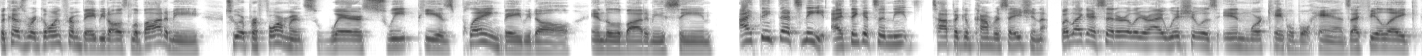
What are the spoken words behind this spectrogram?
because we're going from Baby Doll's lobotomy to a performance where Sweet Pea is playing Baby Doll in the lobotomy scene. I think that's neat. I think it's a neat topic of conversation. But like I said earlier, I wish it was in more capable hands. I feel like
